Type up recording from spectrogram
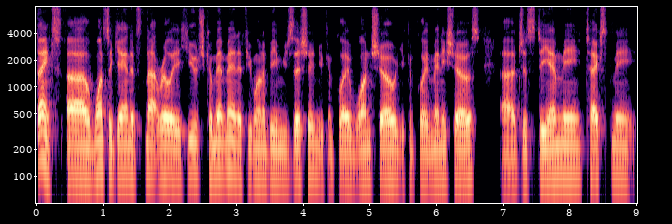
Thanks. Uh, once again, it's not really a huge commitment. If you want to be a musician, you can play one show, you can play many shows. Uh, just DM me, text me,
